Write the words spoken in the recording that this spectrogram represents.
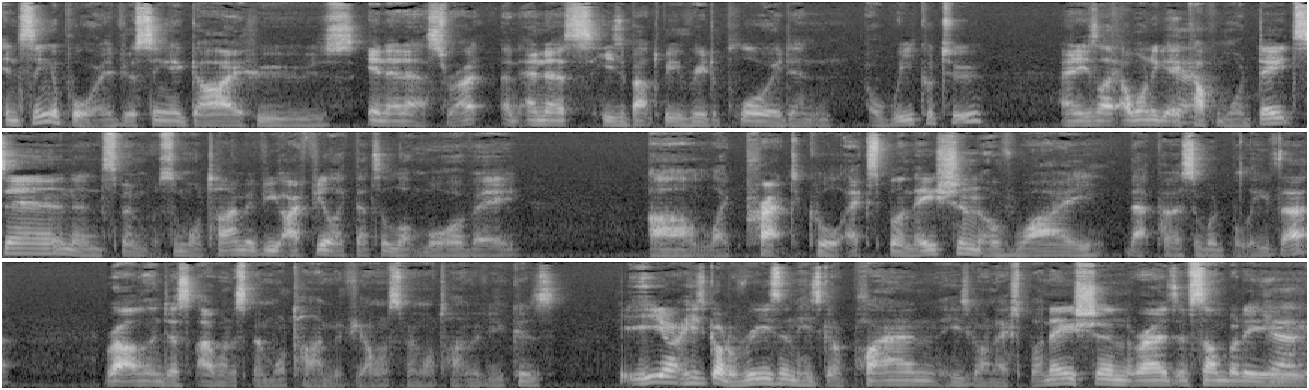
in Singapore, if you're seeing a guy who's in NS, right? An NS, he's about to be redeployed in a week or two, and he's like, I want to get Yeah. a couple more dates in and spend some more time with you. I feel like that's a lot more of a um, like practical explanation of why that person would believe that, rather than just I want to spend more time with you. I want to spend more time with you because he he's got a reason, he's got a plan, he's got an explanation. Whereas if somebody Yeah.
